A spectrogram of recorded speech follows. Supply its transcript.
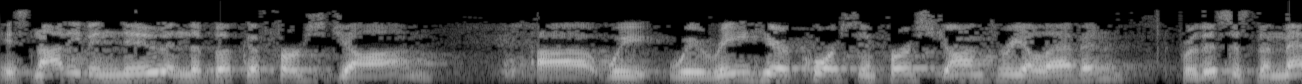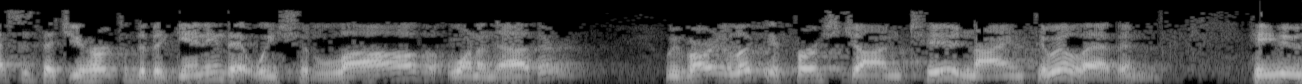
It's not even new in the book of 1 John. Uh, we, we read here, of course, in 1 John 3.11, For this is the message that you heard from the beginning, that we should love one another. We've already looked at 1 John 2, 9 through 11. He who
